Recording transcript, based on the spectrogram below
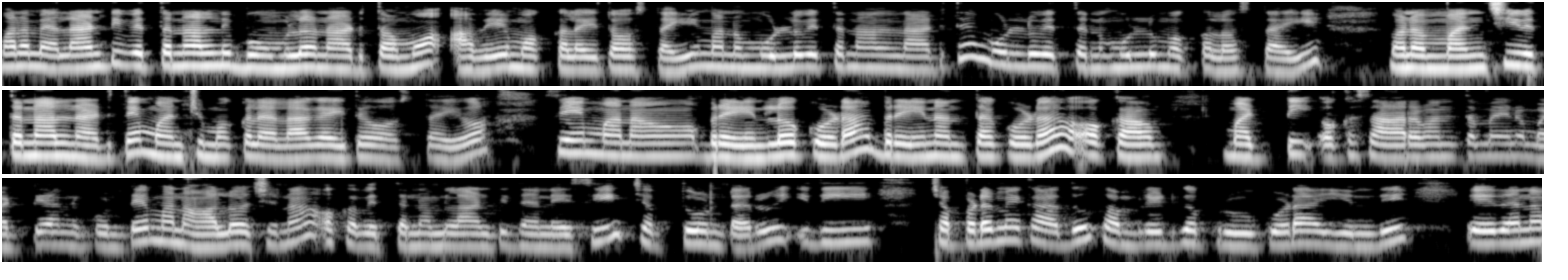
మనం ఎలాంటి విత్తనాలని భూమిలో నాటుతామో అవే మొక్కలు అయితే వస్తాయి. మనం ముళ్ళు విత్తనాలు నాటితే ముళ్ళు విత్తన ముళ్ళు మొక్కలు వస్తాయి. మనం మంచి విత్తనాలు నాటితే మంచి మొక్కలు ఎలాగైతే వస్తాయో సేమ్ మన బ్రెయిన్లో కూడా బ్రెయిన్ అంతా కూడా ఒక మట్టి ఒక సారవంతమైన మట్టి అనుకుంటే మన ఆలోచన ఒక విత్తనం లాంటిది అనేసి చెప్తూ ఉంటారు. ఇది చెప్పడమే కాదు కంప్లీట్గా ప్రూవ్ కూడా అయ్యింది. ఏదైనా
